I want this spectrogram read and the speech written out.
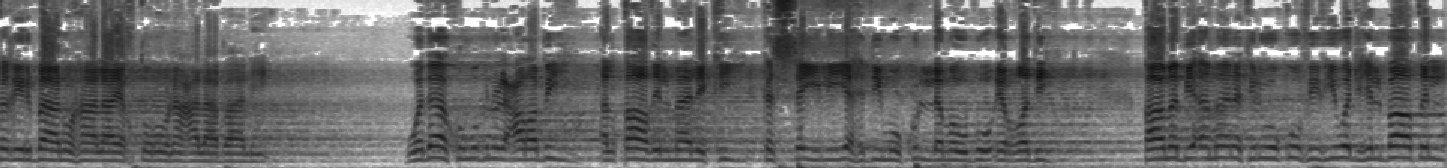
فغربانها لا يخطرون على بالي. وذاكم ابن العربي القاضي المالكي كالسيل يهدم كل موبوء ردي. قام بأمانة الوقوف في وجه الباطل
